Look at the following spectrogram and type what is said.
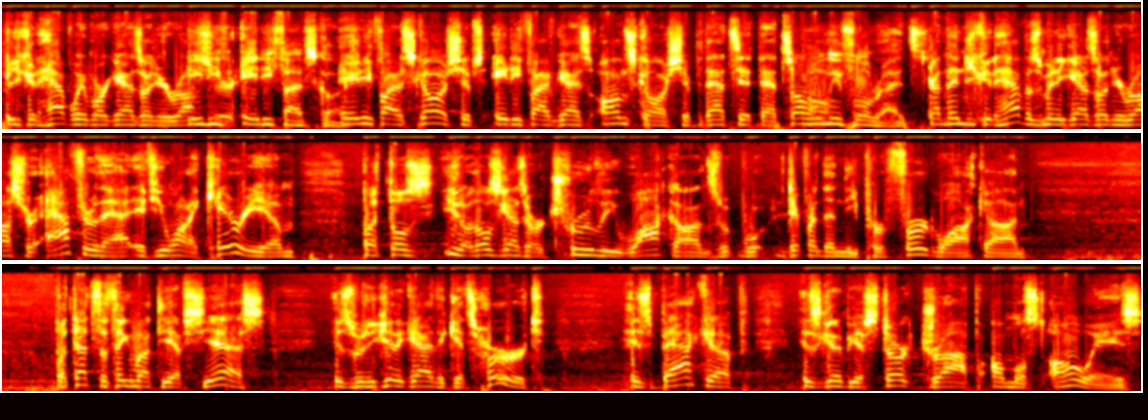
But you can have way more guys on your 80, roster. 85 scholarships. 85 scholarships, 85 guys on scholarship. That's it. That's all. Only full rides. And then you can have as many guys on your roster after that if you want to carry them. But those, you know, those guys are truly walk-ons, different than the preferred walk-on. But that's the thing about the FCS is when you get a guy that gets hurt, his backup is going to be a stark drop almost always,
